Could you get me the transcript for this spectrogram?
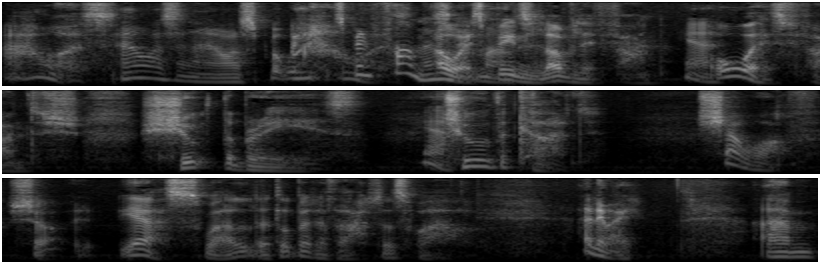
hours. Hours and hours, but we, it's been fun, hasn't Oh, it, it's been lovely fun. Yeah. Always fun to sh- shoot the breeze, Yeah. chew the cud. Show off. Sh- yes, well, a little bit of that as well. Anyway, um,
